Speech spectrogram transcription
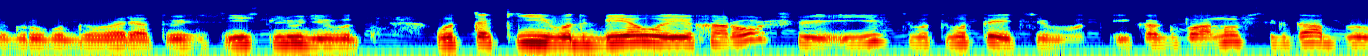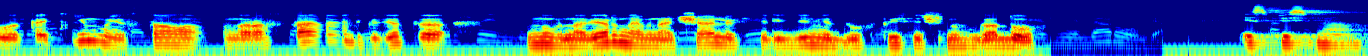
грубо говоря. То есть есть люди вот, вот такие вот белые, хорошие, и есть вот, вот эти вот. И как бы оно всегда было таким и стало нарастать где-то, ну, наверное, в начале, в середине 2000-х годов. Из письма.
